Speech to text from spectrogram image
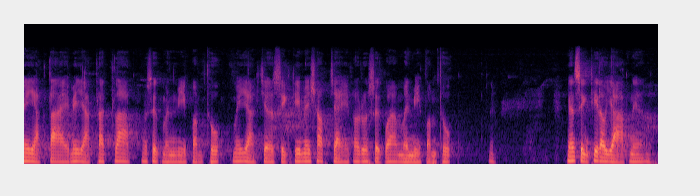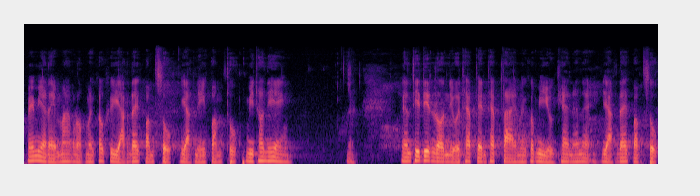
ไม่อยากตายไม่อยากพลัดพราก รู้สึกมันมีความทุกข์ ไม่อยากเจอสิ่งที่ไม่ชอบใจ เพราะรู้สึกว่ามันมีความทุกข์งั้นสิ่งที่เราอยากเนี่ยไม่มีอะไรมากหรอกมันก็คืออยากได้ความสุข อยากหนีความทุกข์มีเท่านี้เองนะงั้นที่ดิ้นรนอยู่แทบเป็นแทบตายมันก็มีอยู่แค่นั้นแหละอยากได้ความสุข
